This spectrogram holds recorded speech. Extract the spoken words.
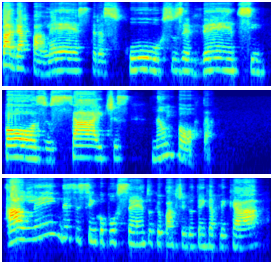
Pagar palestras, cursos, eventos, simpósios, sites, não importa. Além desses 5% que o partido tem que aplicar,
